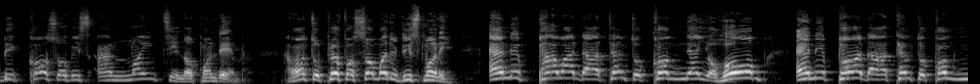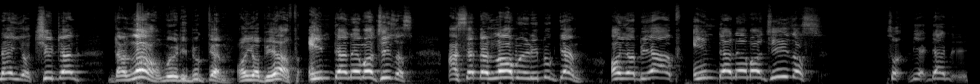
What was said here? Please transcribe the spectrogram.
Because of his anointing upon them. I want to pray for somebody this morning. Any power that attempt to come near your home, any power that attempt to come near your children, the Lord will rebuke them on your behalf in the name of Jesus. I said the Lord will rebuke them on your behalf in the name of Jesus. So the, the,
